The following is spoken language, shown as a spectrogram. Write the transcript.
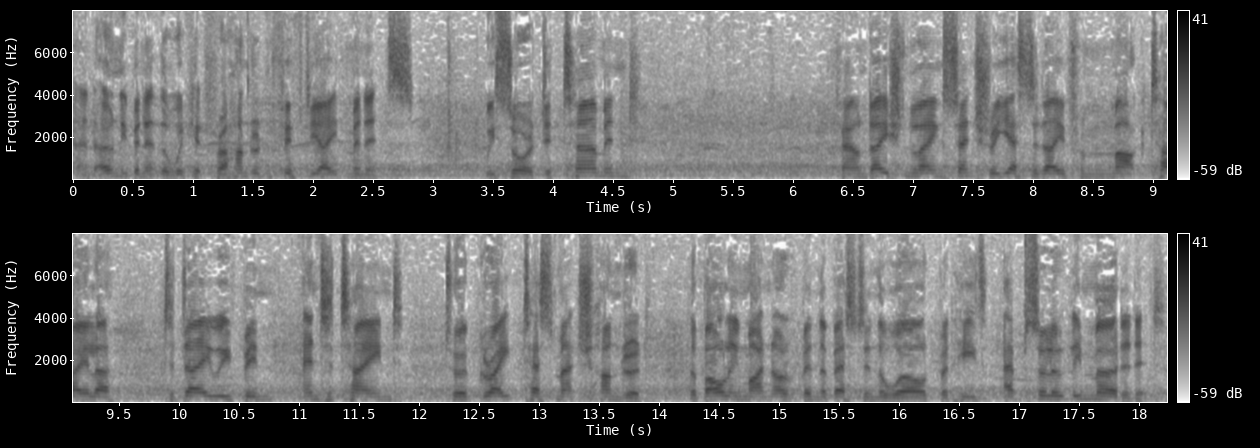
and only been at the wicket for 158 minutes. We saw a determined foundation-laying century yesterday from Mark Taylor. Today we've been entertained to a great Test match 100. The bowling might not have been the best in the world, but he's absolutely murdered it.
